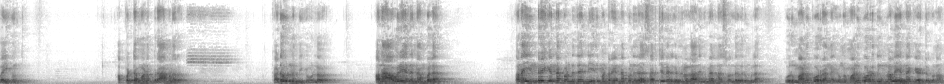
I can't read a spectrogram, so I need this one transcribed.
வைகுந்த். அப்பட்டமான பிராமணர் கடவுள் நம்பிக்கை உள்ளவர். ஆனால் அவரே இதை நம்பலை. ஆனால் இன்றைக்கு என்ன பண்ணுது? நீதிமன்றம் என்ன பண்ணுது? சர்ச்சையில் இருக்கிறதுனால அதுக்கு மேலே நான் சொல்ல விரும்பல. ஒரு மனு போடுறாங்க. இவங்க மனு போடுறதுக்கு முன்னால் என்ன கேட்டிருக்கணும்?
